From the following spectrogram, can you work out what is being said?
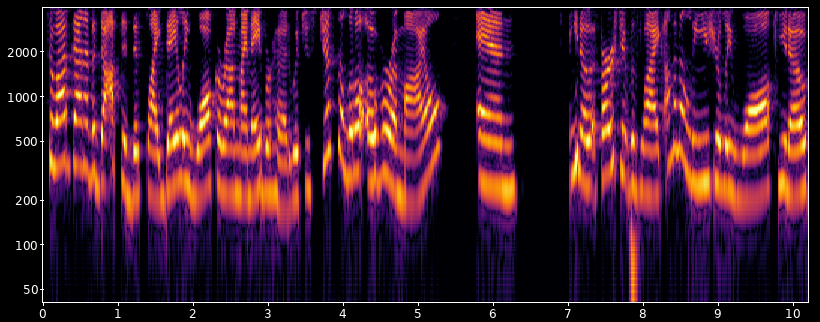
So I've kind of adopted this like daily walk around my neighborhood, which is just a little over a mile. And you know, at first it was like, I'm going to leisurely walk, you know.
